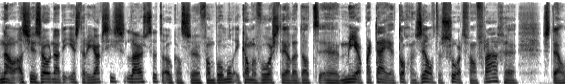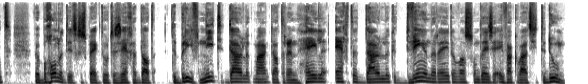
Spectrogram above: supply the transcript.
Nou, als je zo naar de eerste reacties luistert, ook als uh, Van Bommel... ik kan me voorstellen dat uh, meer partijen toch eenzelfde soort van vragen stelt. We begonnen dit gesprek door te zeggen dat de brief niet duidelijk maakt... dat er een hele, echte, duidelijke, dwingende reden was om deze evacuatie te doen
